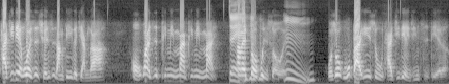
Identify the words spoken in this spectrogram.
台积电我也是全市场第一个讲的啊。哦，外资拼命卖，拼命卖。他来斗笨手哎，嗯，我说五百一十五，台积电已经止跌了，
